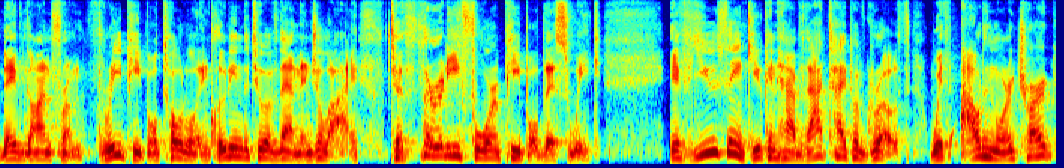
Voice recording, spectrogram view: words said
They've gone from three people total, including the two of them in July, to 34 people this week. If you think you can have that type of growth without an org chart,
